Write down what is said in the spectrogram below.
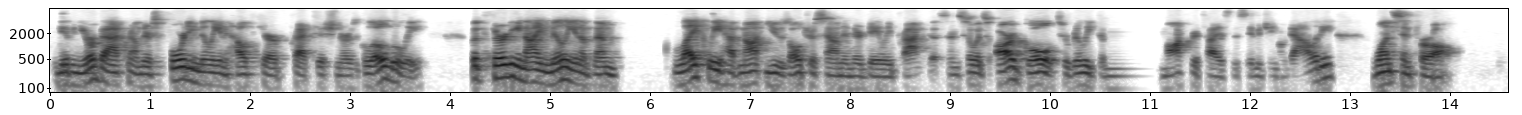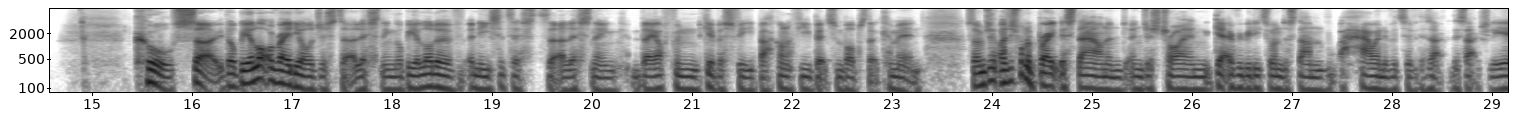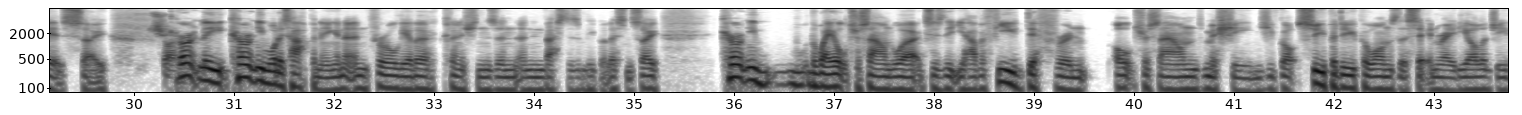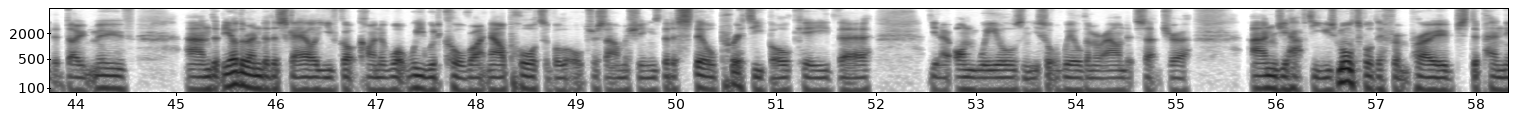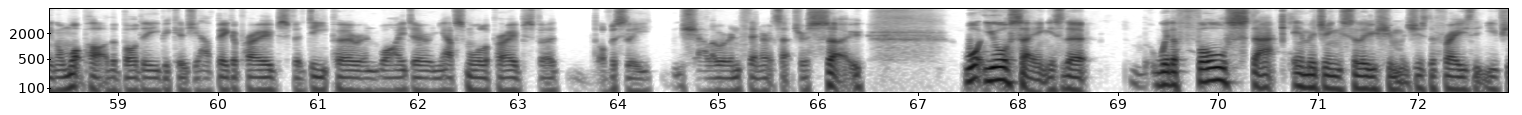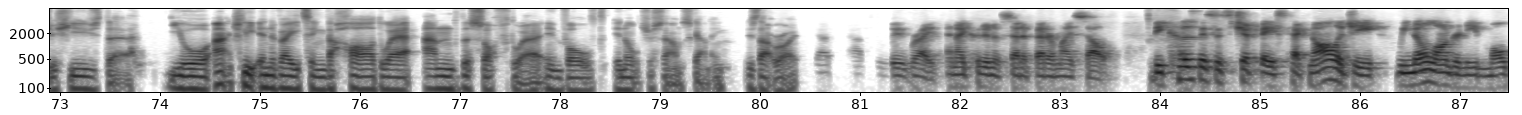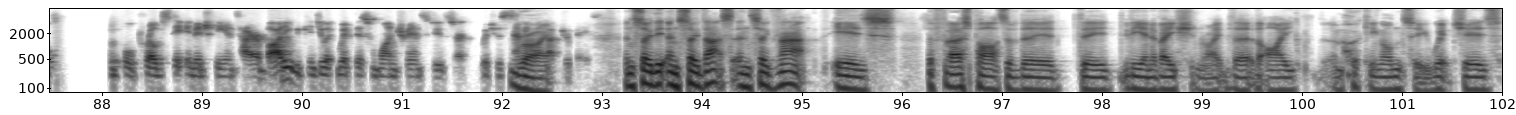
given your background, there's 40 million healthcare practitioners globally, but 39 million of them likely have not used ultrasound in their daily practice. And so, it's our goal to really democratize this imaging modality once and for all. Cool. So there'll be a lot of radiologists that are listening. There'll be a lot of anaesthetists that are listening. They often give us feedback on a few bits and bobs that come in. So I'm just, I just want to break this down and, and just try and get everybody to understand how innovative this this actually is. So sure. currently, currently, what is happening, and, and for all the other clinicians and, and investors and people that listen. So currently, the way ultrasound works is that you have a few different ultrasound machines. You've got super duper ones that sit in radiology that don't move. And at the other end of the scale, you've got kind of what we would call right now portable ultrasound machines that are still pretty bulky. They're, you know, on wheels and you sort of wheel them around, etc. And you have to use multiple different probes depending on what part of the body, because you have bigger probes for deeper and wider, and you have smaller probes for obviously shallower and thinner, etc. So, what you're saying is that with a full stack imaging solution, which is the phrase that you've just used there, you're actually innovating the hardware and the software involved in ultrasound scanning. Is that right? That's absolutely right. And I couldn't have said it better myself. Because this is chip based technology, we no longer need multiple probes to image the entire body. We can do it with this one transducer, which is semiconductor right. based. And so the and so that's and so that is the first part of the the the innovation, right? The that I am hooking onto, which is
